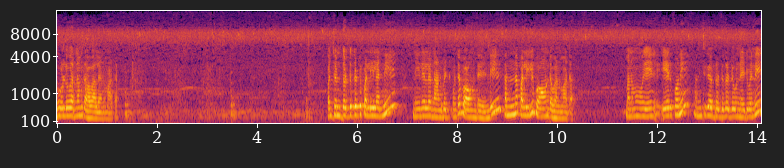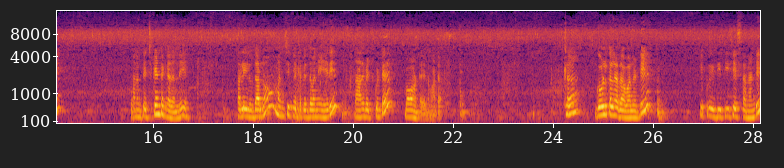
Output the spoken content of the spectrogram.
గోల్డ్ వర్ణం రావాలన్నమాట. కొంచెం దొడ్డు దొడ్డు పల్లీలన్నీ నీళ్ళలో నానబెట్టుకుంటే బాగుంటాయండి. సన్న పల్లీలు బాగుండవు అనమాట మనము ఏ ఏరుకొని మంచిగా దొడ్డు దొడ్డు ఉండేటివన్నీ మనం తెచ్చుకుంటాం కదండి. పల్లీలు దానిలో మంచి పెద్ద పెద్దవన్నీ ఏరి నానబెట్టుకుంటే బాగుంటాయి అన్నమాట ఇట్లా గోల్డ్ కలర్ రావాలండి. ఇప్పుడు ఇది తీసేస్తానండి.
